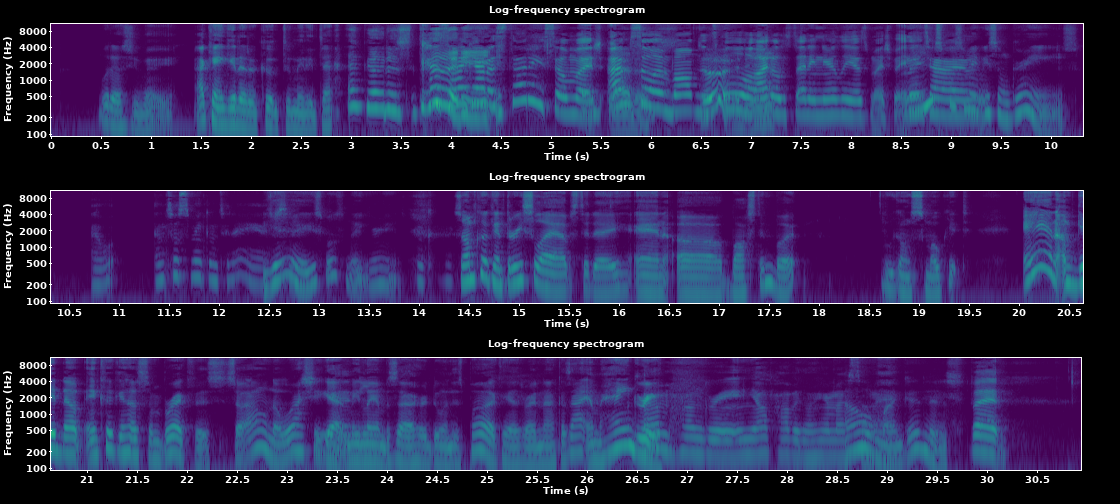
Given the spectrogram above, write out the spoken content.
What else you made? I can't get her to cook too many times. I gotta study. I gotta study so much. I'm so involved in school, I don't study nearly as much. But Man, you supposed to make me some greens. I w- I'm supposed to make them today. Yeah, you're supposed to make greens. Okay. So I'm cooking three slabs today and uh Boston butt. We're gonna smoke it. And I'm getting up and cooking her some breakfast. So I don't know why she got me laying beside her doing this podcast right now because I am hangry. I'm hungry, and y'all probably gonna hear my story. oh stomach. my goodness. But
